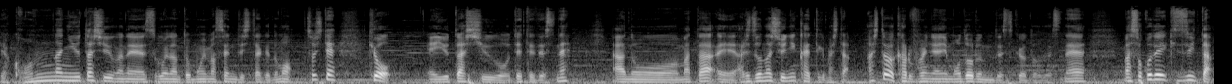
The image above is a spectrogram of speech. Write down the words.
いやこんなにユタ州がねすごいなと思いませんでしたけども。そして今日、えユタ州を出てですねあのまた、えアリゾナ州に帰ってきました。明日はカリフォルニアに戻るんですけどですね、まあ、そこで気づいた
